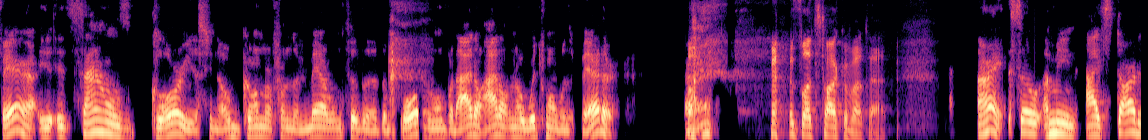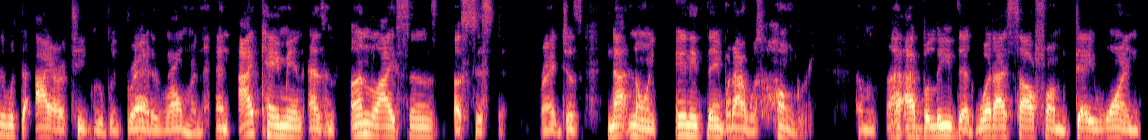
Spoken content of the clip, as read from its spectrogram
fair. It, it, sounds glorious, you know, going from the mailroom to the, the boardroom, but I don't I don't know which one was better. Right? so let's talk about that. All right. So, I mean, I started with the IRT group with Brad and Roman, and I came in as an unlicensed assistant, right? Just not knowing anything, but I was hungry. Um, I, I believe that what I saw from day one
